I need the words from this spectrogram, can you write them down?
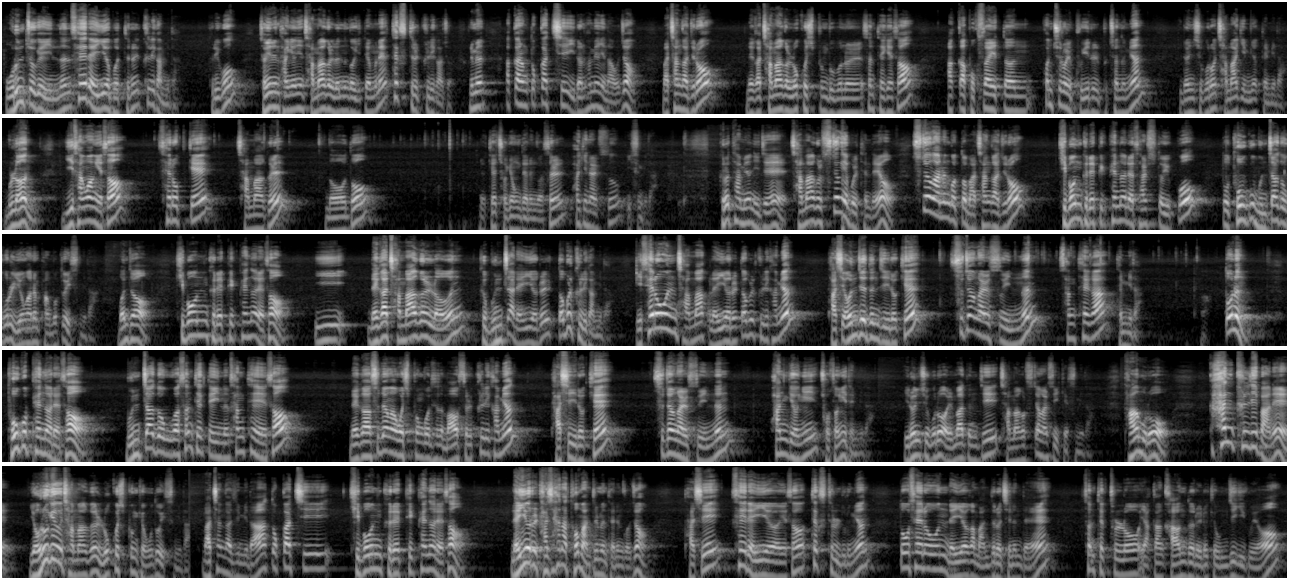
오른쪽에 있는 새 레이어 버튼을 클릭합니다. 그리고 저희는 당연히 자막을 넣는 거기 때문에 텍스트를 클릭하죠. 그러면 아까랑 똑같이 이런 화면이 나오죠. 마찬가지로 내가 자막을 넣고 싶은 부분을 선택해서 아까 복사했던 컨트롤 V를 붙여넣으면 이런 식으로 자막이 입력됩니다. 물론 이 상황에서 새롭게 자막을 넣어도 이렇게 적용되는 것을 확인할 수 있습니다. 그렇다면 이제 자막을 수정해 볼 텐데요. 수정하는 것도 마찬가지로 기본 그래픽 패널에서 할 수도 있고 또 도구 문자 도구를 이용하는 방법도 있습니다. 먼저 기본 그래픽 패널에서 이 내가 자막을 넣은 그 문자 레이어를 더블 클릭합니다. 이 새로운 자막 레이어를 더블 클릭하면 다시 언제든지 이렇게 수정할 수 있는 상태가 됩니다. 또는 도구 패널에서 문자 도구가 선택되어 있는 상태에서 내가 수정하고 싶은 곳에서 마우스를 클릭하면 다시 이렇게 수정할 수 있는 환경이 조성이 됩니다. 이런 식으로 얼마든지 자막을 수정할 수 있겠습니다. 다음으로 한 클립 안에 여러 개의 자막을 놓고 싶은 경우도 있습니다. 마찬가지입니다. 똑같이 기본 그래픽 패널에서 레이어를 다시 하나 더 만들면 되는 거죠. 다시 새 레이어에서 텍스트를 누르면 또 새로운 레이어가 만들어지는데 선택 툴로 약간 가운데로 이렇게 움직이고요.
